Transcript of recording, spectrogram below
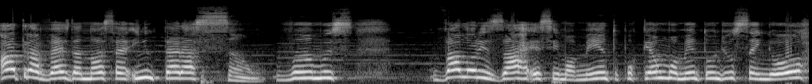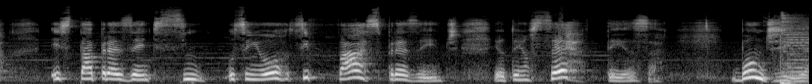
através da nossa interação. Vamos valorizar esse momento porque é um momento onde o Senhor está presente, sim. O Senhor se faz presente. Eu tenho certeza. Bom dia.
